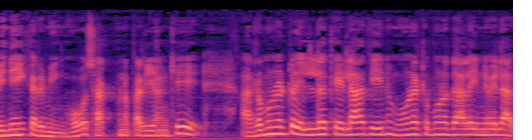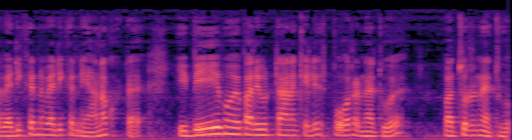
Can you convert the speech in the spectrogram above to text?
මෙනෙහි කරමින් හෝ සක්මන පරියන්කේ අරමුණට එල්ල කියලා තියෙන මූණට මූණ දාලා ඉන්න වෙලාව වැඩි කරන වැඩි කරන යනකොට ඉබේම ওই පරිඋත් ทาน කෙලෙස් පෝර නැතුව වතුර නැතුව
